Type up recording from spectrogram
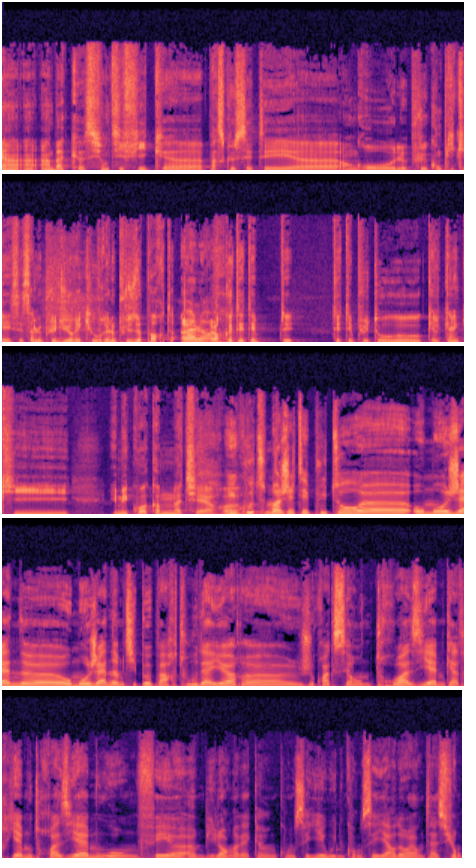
un, bac scientifique parce que c'était en gros le plus compliqué, c'est ça le plus dur et qui ouvrait le plus de portes. Alors, alors que tu étais, étais, plutôt quelqu'un qui mais quoi comme matière euh Écoute, moi j'étais plutôt euh, homogène, euh, homogène un petit peu partout. D'ailleurs, je crois que c'est en troisième, quatrième ou troisième où on fait un bilan avec un conseiller ou une conseillère d'orientation.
